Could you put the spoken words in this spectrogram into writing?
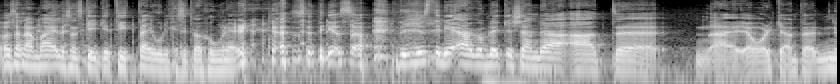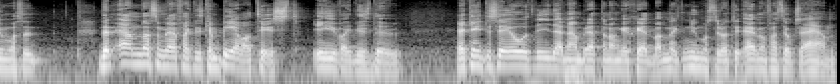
och sen har Miley som skriker titta i olika situationer. alltså det är så, det är just i det ögonblicket kände jag att eh, nej, jag orkar inte. Nu måste, den enda som jag faktiskt kan be vara tyst är ju faktiskt du. Jag kan ju inte säga åt vidare när han berättar något engagerat, bara, men nu måste du tyst, även fast det också har hänt.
